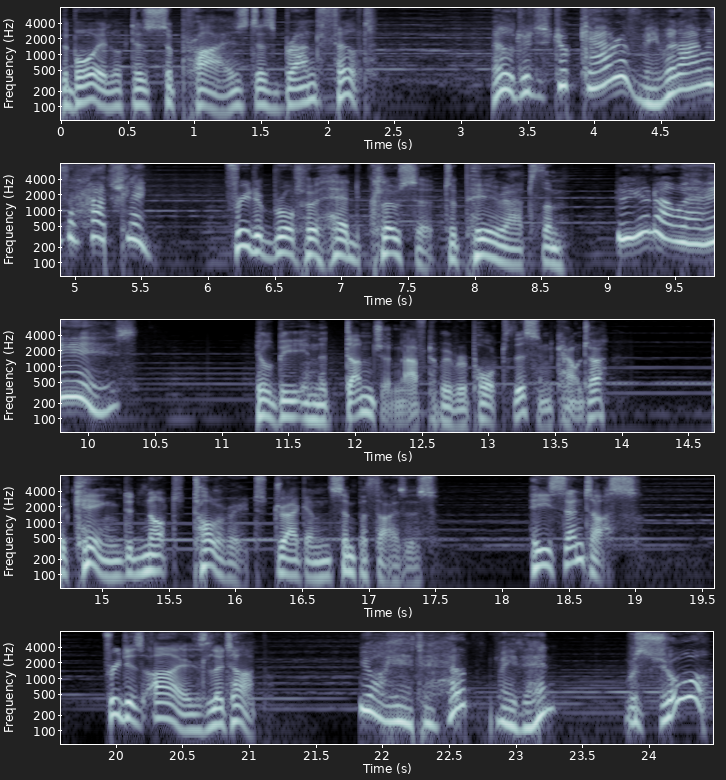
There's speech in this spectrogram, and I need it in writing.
The boy looked as surprised as Brant felt. Eldred took care of me when I was a hatchling. Frida brought her head closer to peer at them. Do you know where he is? He'll be in the dungeon after we report this encounter. The king did not tolerate dragon sympathizers. He sent us. Frida's eyes lit up. You're here to help me, then? Was sure.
